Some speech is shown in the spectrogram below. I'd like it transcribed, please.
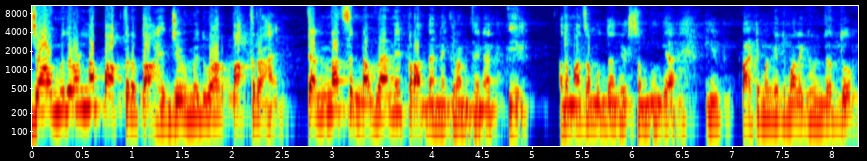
ज्या उमेदवारांना पात्रता आहे जे उमेदवार पात्र आहे त्यांनाच नव्याने प्राधान्यक्रम देण्यात येईल. आता माझा मुद्दा नीट समजून घ्या. मी पाठीमागे तुम्हाला घेऊन जातो.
